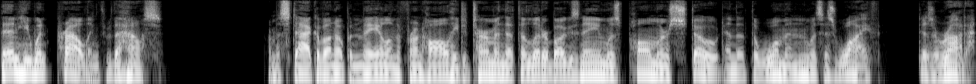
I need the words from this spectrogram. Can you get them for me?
Then he went prowling through the house. From a stack of unopened mail in the front hall, he determined that the litterbug's name was Palmer Stoat and that the woman was his wife, Desiderata.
